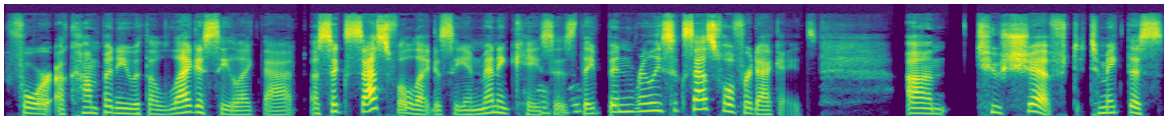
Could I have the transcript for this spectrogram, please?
for a company with a legacy like that, a successful legacy in many cases, mm-hmm. they've been really successful for decades, um, to shift, to make this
